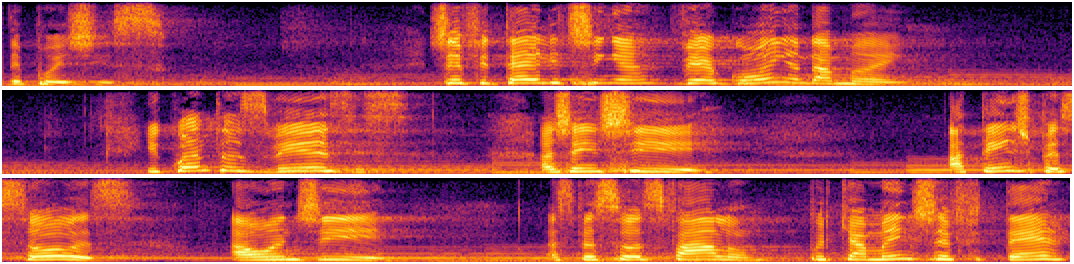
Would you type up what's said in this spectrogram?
depois disso. Jefité ele tinha vergonha da mãe. E quantas vezes a gente atende pessoas aonde as pessoas falam porque a mãe de Jefité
